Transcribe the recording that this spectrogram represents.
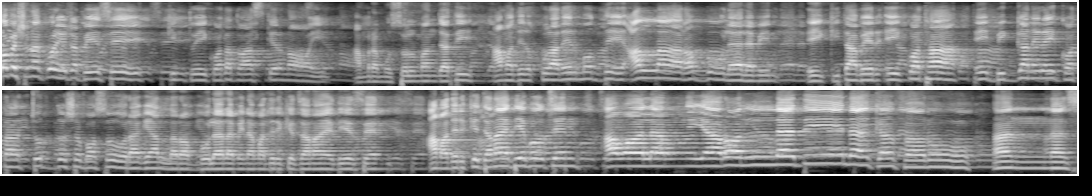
গবেষণা করে এটা পেয়েছে। কিন্তু এই কথা তো আজকের নয়। আমরা মুসলমান জাতি, আমাদের কোরআনের মধ্যে আল্লাহ রব্বুল আলামিন এই কিতাবের এই কথা, এই বিজ্ঞানের এই কথা চোদ্দশো বছর আগে আল্লাহ রব্বুল আলামিন আমাদেরকে জানায় দিয়েছেন। আমাদেরকে জানায় দিয়ে বলছেন, আওয়ালাম ইয়ারাল্লাযীনা কাফারু আন্নাস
